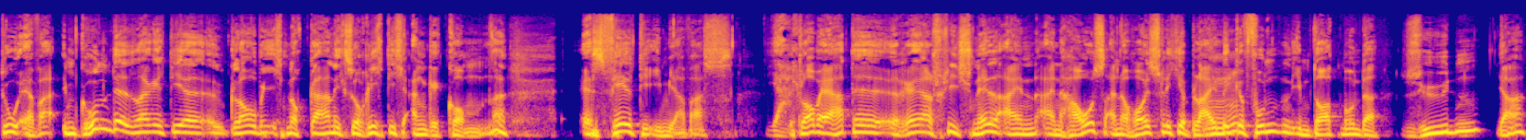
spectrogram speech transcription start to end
du, er war im Grunde, sage ich dir, äh, glaube ich, noch gar nicht so richtig angekommen. Ne? Es fehlte ihm ja was. Ja. Ich glaube, er hatte relativ schnell ein, ein Haus, eine häusliche Bleibe mhm. gefunden im Dortmunder Süden, ja.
